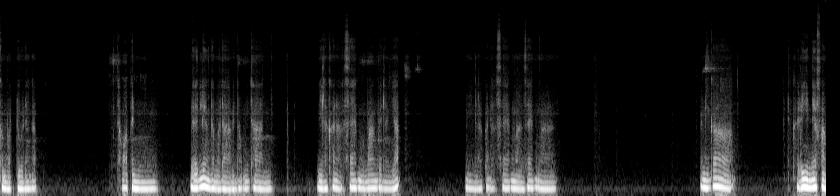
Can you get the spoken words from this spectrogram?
กำหนดดูนะครับ แต่ว่าเป็นเนื้อเรื่องธรรมดาเป็นท้องนิทาน มีลักษณะแทรกมาบ้างเป็นระยะ มีลักษณะแทรกมาแทรกมา อันนี้ก็เคยได้ยินได้ฟัง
